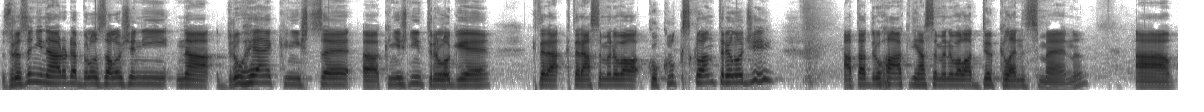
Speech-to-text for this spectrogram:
Zrození národa bylo založený na druhé knižce uh, knižní trilogie, která, která se jmenovala Ku Klux Klan Trilogy a ta druhá kniha se jmenovala The Clansman. A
